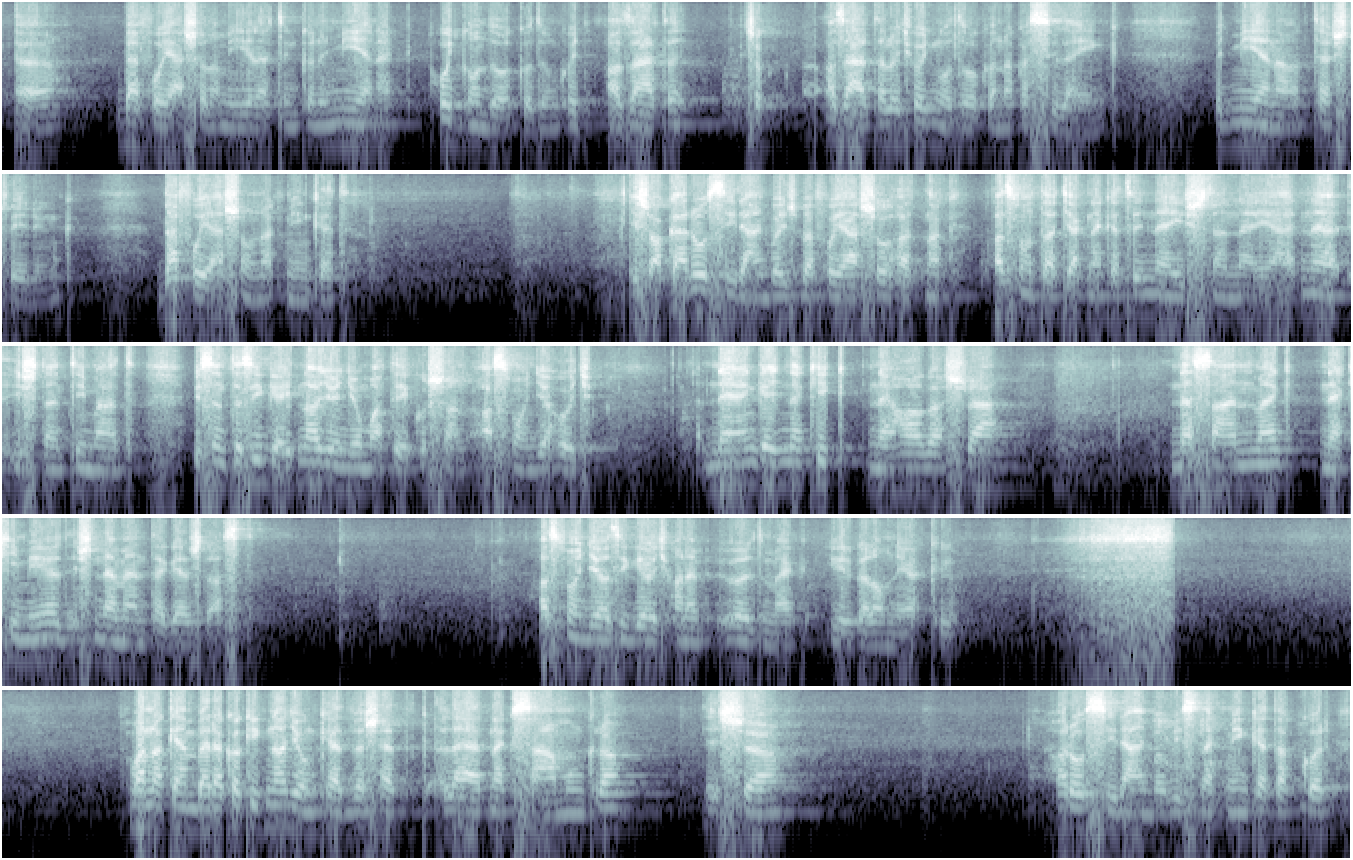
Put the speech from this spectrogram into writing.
befolyásol a mi életünkön, hogy milyenek, hogy gondolkodunk, hogy azáltal, csak azáltal, hogy hogy gondolkodnak a szüleink, hogy milyen a testvérünk. Befolyásolnak minket. és akár rossz irányba is befolyásolhatnak. Azt mondhatják neked, hogy ne Istennel jár, ne Isten imád. Viszont az ige itt nagyon nyomatékosan azt mondja, hogy ne engedj nekik, ne hallgass rá, ne szánd meg, ne kiméld, és ne mentegesd azt. Azt mondja az ige, hogy hanem öld meg irgalom nélkül. Vannak emberek, akik nagyon kedvesek lehetnek számunkra, és ha rossz irányba visznek minket, akkor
